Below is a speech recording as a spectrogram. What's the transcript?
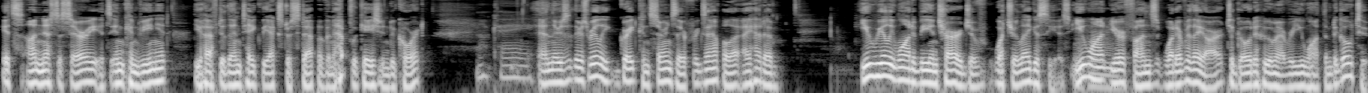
It's unnecessary. It's inconvenient. You have to then take the extra step of an application to court Okay. and there's there's really great concerns there. For example, I, I had a. You really want to be in charge of what your legacy is. You want mm-hmm. your funds, whatever they are, to go to whomever you want them to go to.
